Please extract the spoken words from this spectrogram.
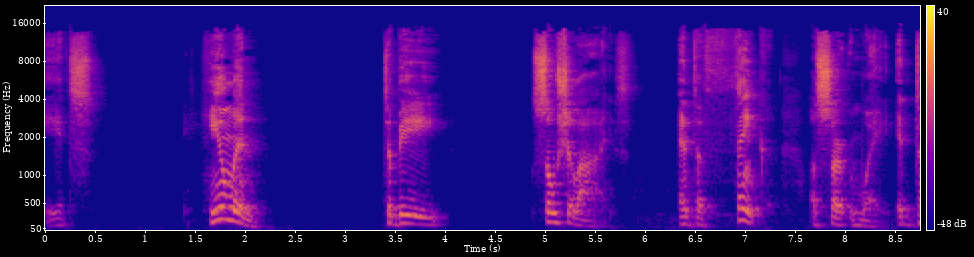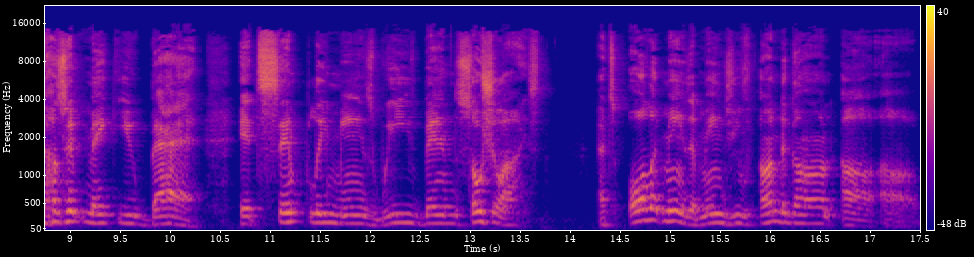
it's human to be socialized and to think a certain way. It doesn't make you bad. It simply means we've been socialized. That's all it means. It means you've undergone a, a,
